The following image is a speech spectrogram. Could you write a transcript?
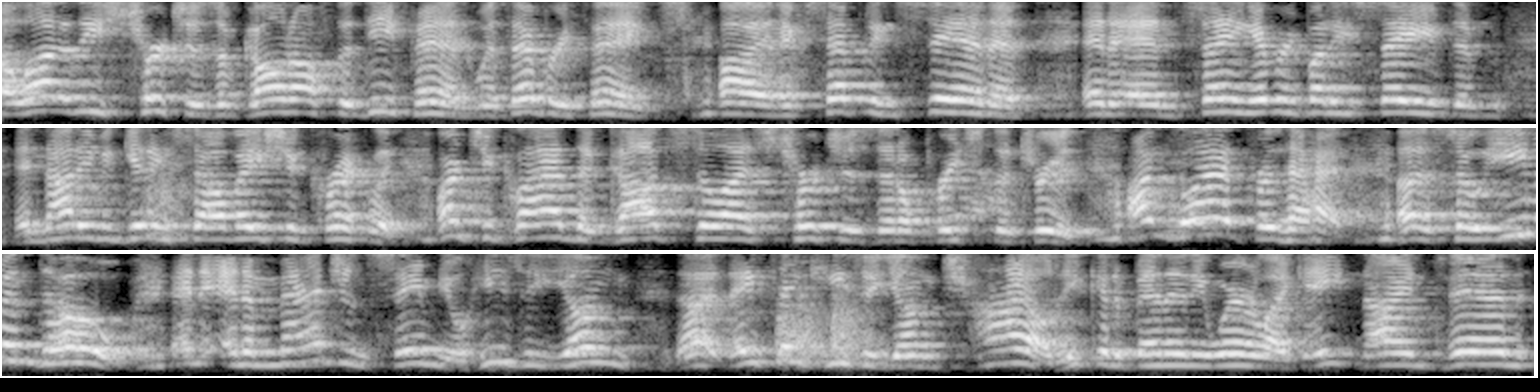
a lot of these churches have gone off the deep end with everything uh, and accepting sin and, and, and saying saved and, and not even getting salvation correctly. Aren't you glad that God still has churches that'll preach the truth? I'm glad for that. Uh, so even though, and, and imagine Samuel, he's a young, uh, they think he's a young child. He could have been anywhere like 8, 9, 10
